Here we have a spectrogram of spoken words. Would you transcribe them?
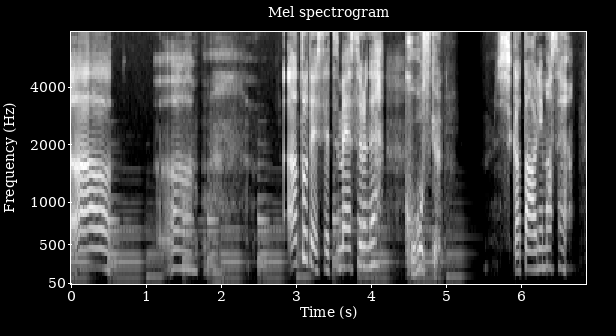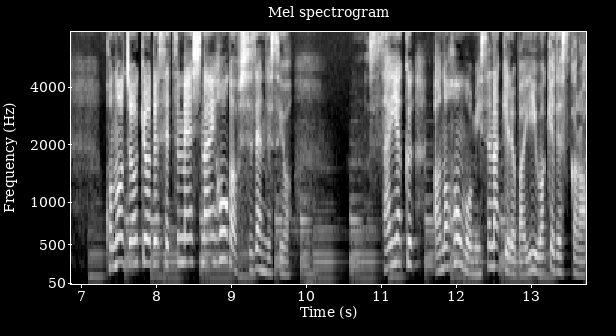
あーあ後で説明するね。コウスケ仕方ありません。この状況で説明しない方が不自然ですよ。最悪あの本を見せなければいいわけですから。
